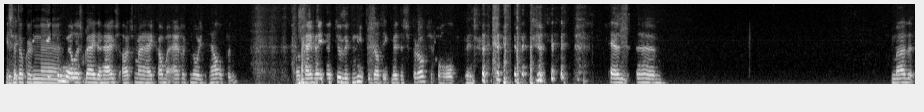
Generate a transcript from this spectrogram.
Is dat ook een. Ik, ik kom wel eens bij de huisarts, maar hij kan me eigenlijk nooit helpen. Want hij weet natuurlijk niet dat ik met een sprookje geholpen ben. en um, maar de,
